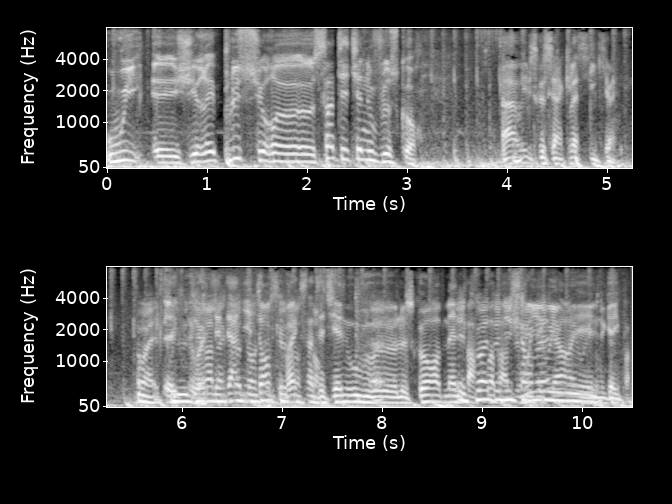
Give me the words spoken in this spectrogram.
Oui, et j'irai plus sur euh, Saint-Etienne ouvre le score. Ah oui, parce que c'est un classique. ouais. Ouais, tu Et- nous diras cote derniers temps, c'est vrai que. Saint-Etienne ouvre le score, même Et toi, parfois par deux et ne gagne pas.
